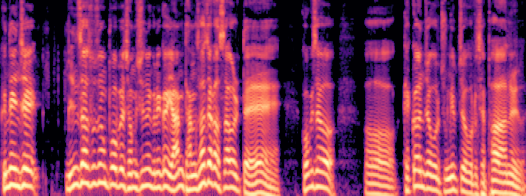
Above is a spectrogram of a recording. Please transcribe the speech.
근데 이제 민사소송법의 정신은 그러니까 양 당사자가 싸울 때 거기서 어, 객관적으로 중립적으로 재판을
